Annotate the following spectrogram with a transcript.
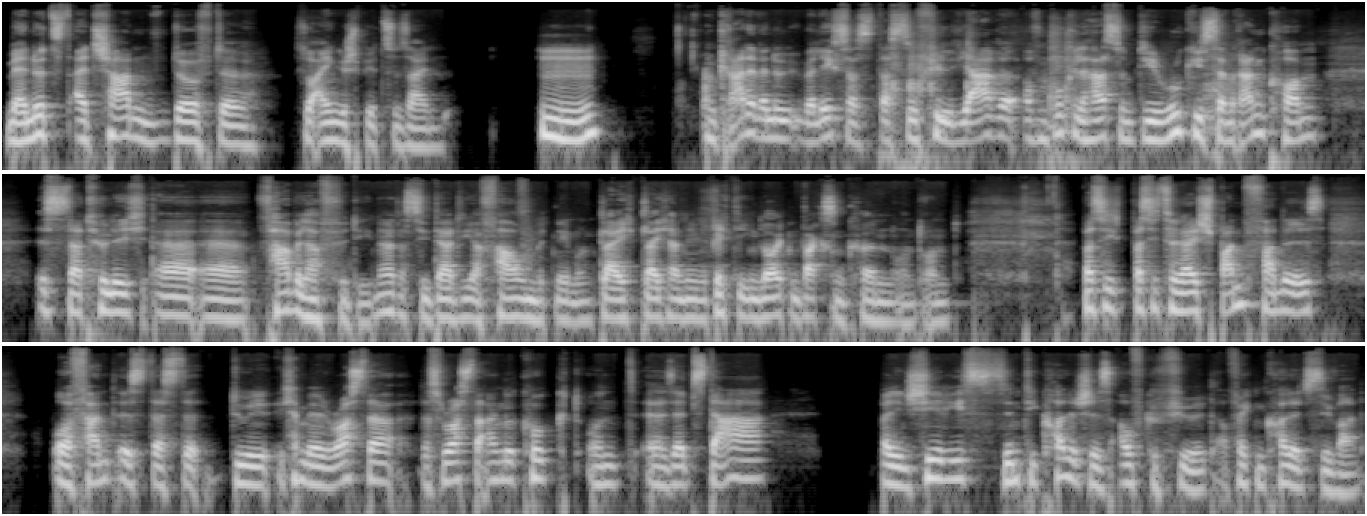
mehr nützt als schaden dürfte, so eingespielt zu sein. Mhm. Und gerade wenn du überlegst, dass, dass du viele Jahre auf dem Buckel hast und die Rookies dann rankommen, ist natürlich äh, äh, fabelhaft für die, ne? dass sie da die Erfahrung mitnehmen und gleich gleich an den richtigen Leuten wachsen können und und was ich was ich total spannend fand ist oder fand ist, dass du ich habe mir den Roster das Roster angeguckt und äh, selbst da bei den Schiris sind die Colleges aufgeführt, auf welchem College sie waren.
